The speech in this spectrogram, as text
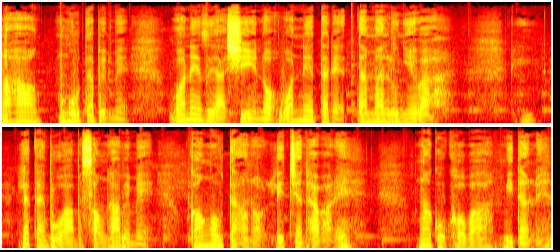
ငါဟာမငိုတတ်ပေမဲ့ဝမ်းနေစရာရှိရင်တော့ဝမ်းနေတတ်တဲ့တမန်လူငယ်ပါလက်ကင်ဘွားမဆောင်ထားပေမဲ့ခေါင်းငုတ်တန်အောင်တော့လေ့ကျင့်ထားပါတယ်ငါကိုခေါ်ပါမိတန်လွင်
